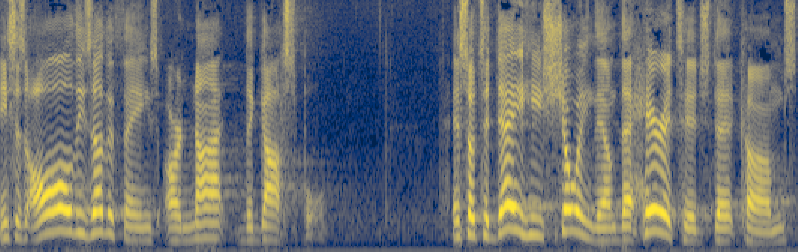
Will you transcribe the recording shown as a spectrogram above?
And he says all these other things are not the gospel. And so today he's showing them the heritage that comes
